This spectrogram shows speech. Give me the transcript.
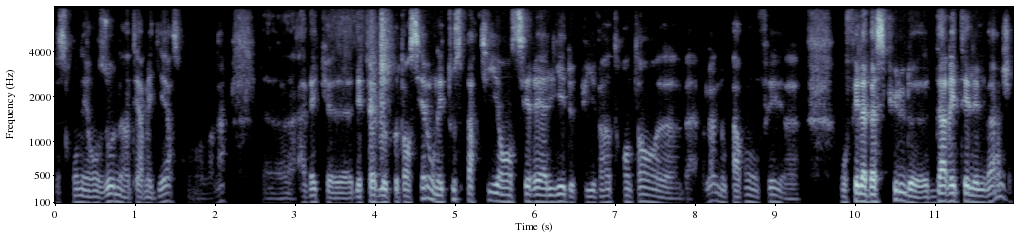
parce qu'on est en zone intermédiaire, voilà, avec des faibles potentiels. On est tous partis en céréalier depuis 20-30 ans. Bah, voilà, nos parents ont fait, ont fait la bascule d'arrêter l'élevage.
